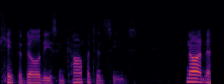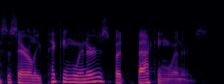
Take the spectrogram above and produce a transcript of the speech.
capabilities and competencies not necessarily picking winners, but backing winners.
